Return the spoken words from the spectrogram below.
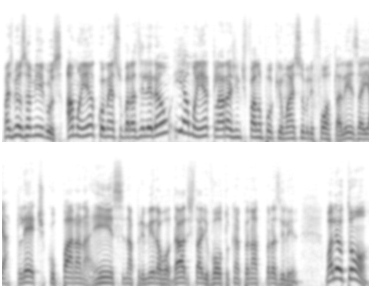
Mas, meus amigos, amanhã começa o Brasileirão e amanhã, claro, a gente fala um pouquinho mais sobre Fortaleza e Atlético Paranaense na primeira rodada. Está de volta o Campeonato Brasileiro. Valeu, Tom!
